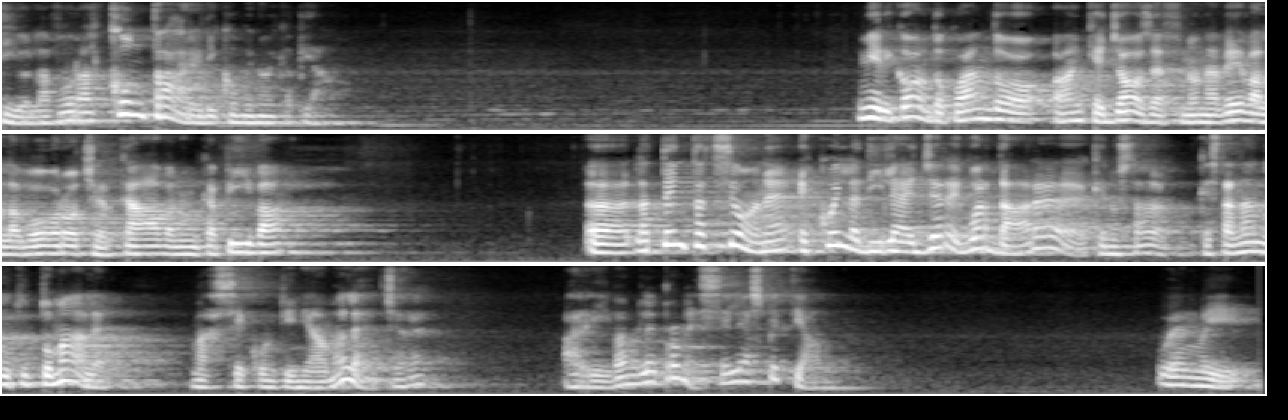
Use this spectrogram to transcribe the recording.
Dio lavora al contrario di come noi capiamo. Mi ricordo quando anche Joseph non aveva lavoro, cercava, non capiva, Uh, la tentazione è quella di leggere e guardare che, sta, che sta andando tutto male, ma se continuiamo a leggere, arrivano le promesse e le aspettiamo. When we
